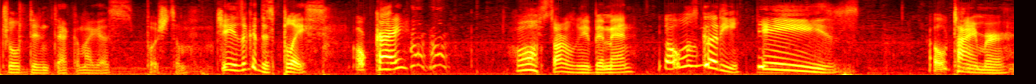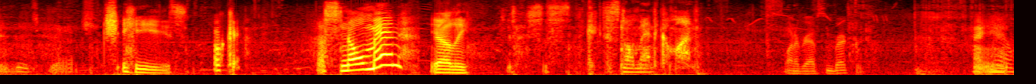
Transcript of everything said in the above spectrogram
Joel didn't deck him, I guess. Pushed him. Jeez, look at this place. Okay. Oh, startled me a bit, man. Yo, what's goody? Jeez. Old timer. Jeez. Okay. A snowman? Yo, Ellie. Just, just kick the snowman. Come on. Want to grab some breakfast? Hey, yeah. No.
